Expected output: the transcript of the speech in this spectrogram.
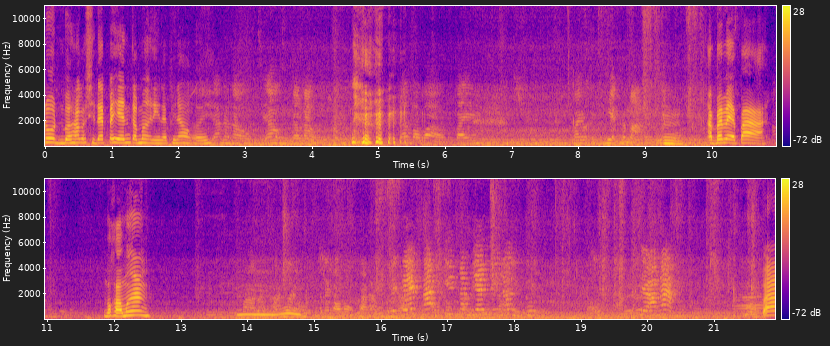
รุ่นเบอร์เฮาก็สิได้ไปเห็นกับมื้อนี้แหละพี่น้องเอ้ยย่างเนาๆสิเอาเนาๆแล้วเบาๆไปไปเหี้ยนสบายอืมอะไปแวะป่า เอาหนึ่งดอกบ่เข้าเมืองมาแล้วค่ะจะได้เขาของขวัญเด็กๆนะกินน้ำเย็นนิดนึงเจ้านะป้า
